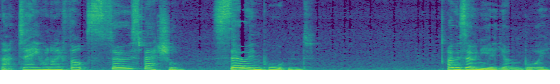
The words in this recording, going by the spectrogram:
that day when I felt so special, so important. I was only a young boy,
